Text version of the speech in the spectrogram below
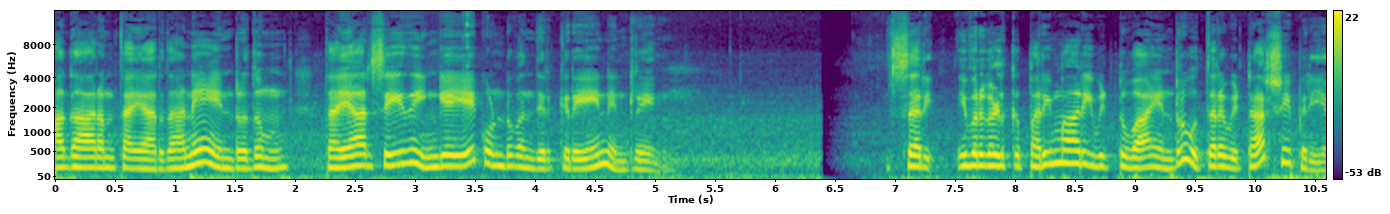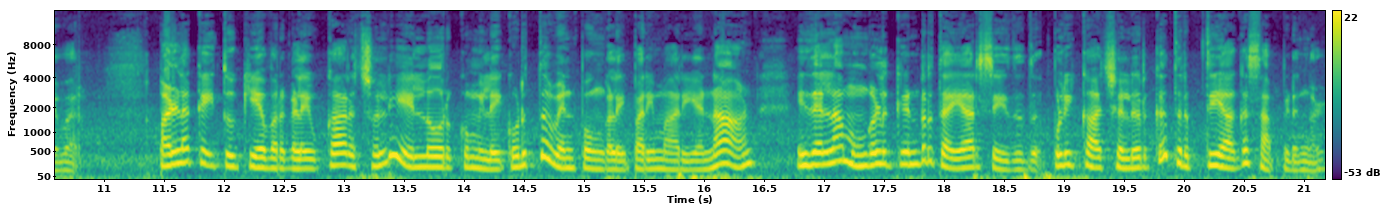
ஆகாரம் தயார்தானே என்றதும் தயார் செய்து இங்கேயே கொண்டு வந்திருக்கிறேன் என்றேன். சரி இவர்களுக்கு பரிமாறி விட்டு வா என்று உத்தரவிட்டார் ஸ்ரீ பெரியவர். பள்ளக்கை தூக்கியவர்களை உட்காரச் சொல்லி எல்லோருக்கும் இலை கொடுத்து வெண்பொங்கலை பரிமாறிய நான் இதெல்லாம் உங்களுக்கென்று தயார் செய்தது. புலிக்காய்ச்சலிற்கு திருப்தியாக சாப்பிடுங்கள்.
